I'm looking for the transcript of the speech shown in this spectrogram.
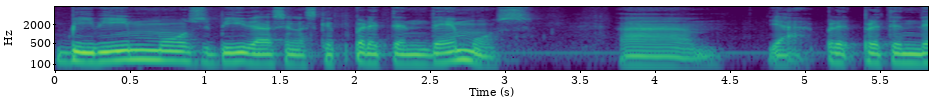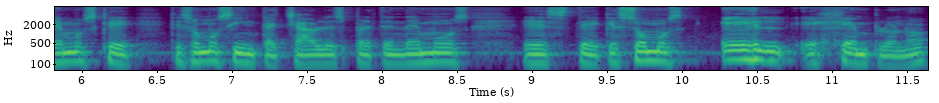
vivimos vidas en las que pretendemos ya, pretendemos que, somos intachables, pretendemos este, que somos el ejemplo, ¿no?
